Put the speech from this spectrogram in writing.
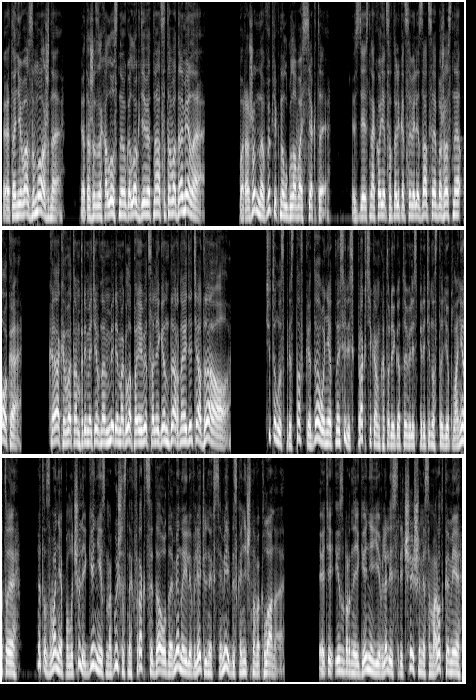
это невозможно! Это же захолустный уголок девятнадцатого домена!» Пораженно выкрикнул глава секты. «Здесь находится только цивилизация Божественное Око! Как в этом примитивном мире могла появиться легендарное Дитя Дао?» Титулы с приставкой «Дао» не относились к практикам, которые готовились перейти на стадию планеты. Это звание получили гении из могущественных фракций Дао-домена или влиятельных семей бесконечного клана. Эти избранные гении являлись редчайшими самородками,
